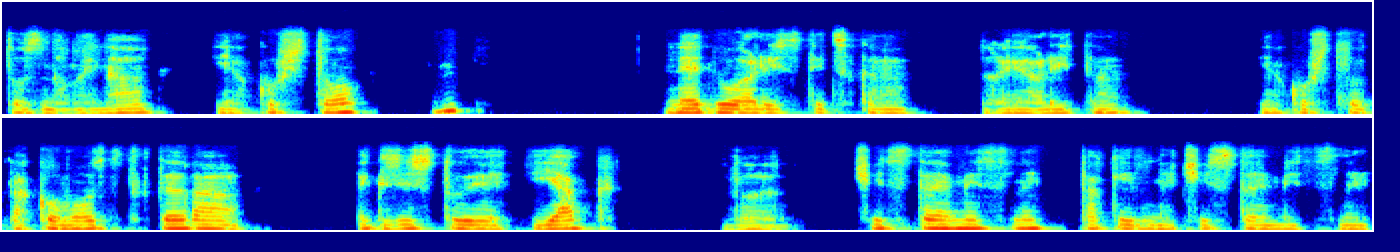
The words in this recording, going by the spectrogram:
to znamená jakožto hm, nedualistická realita, jakožto takovost, která existuje jak v čisté mysli, tak i v nečisté mysli.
